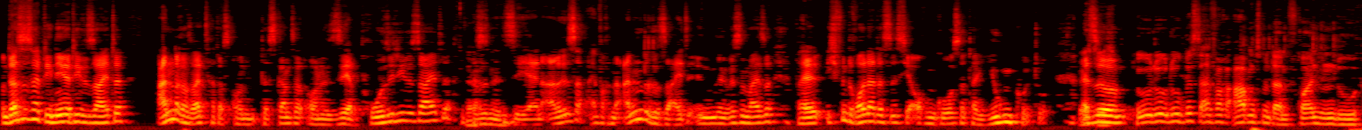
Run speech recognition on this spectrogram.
und das ist halt die negative Seite. Andererseits hat das auch, das Ganze hat auch eine sehr positive Seite. Ja. Das ist eine sehr, das ist einfach eine andere Seite in gewisser Weise, weil ich finde Roller, das ist ja auch ein großer Teil Jugendkultur. Richtig. Also du, du, du bist einfach abends mit deinen Freunden, du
